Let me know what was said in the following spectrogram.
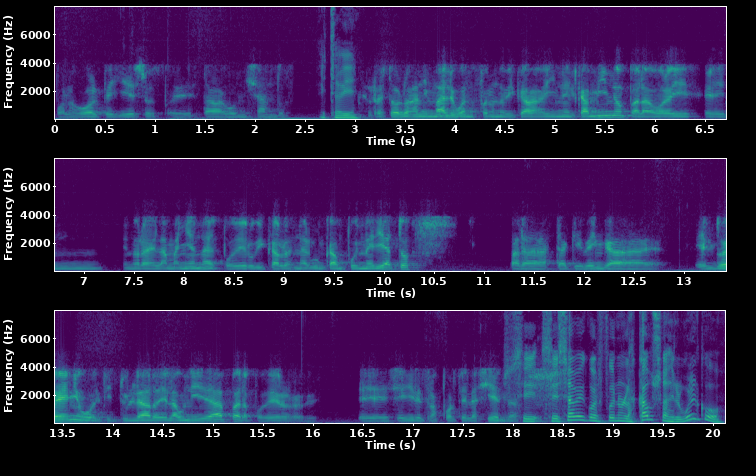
por los golpes y eso, pues estaba agonizando. Está bien. El resto de los animales, bueno, fueron ubicados ahí en el camino para hoy, en, en horas de la mañana, poder ubicarlos en algún campo inmediato para hasta que venga el dueño o el titular de la unidad para poder eh, seguir el transporte de la hacienda. ¿Se, sabe cuáles fueron las causas del vuelco?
